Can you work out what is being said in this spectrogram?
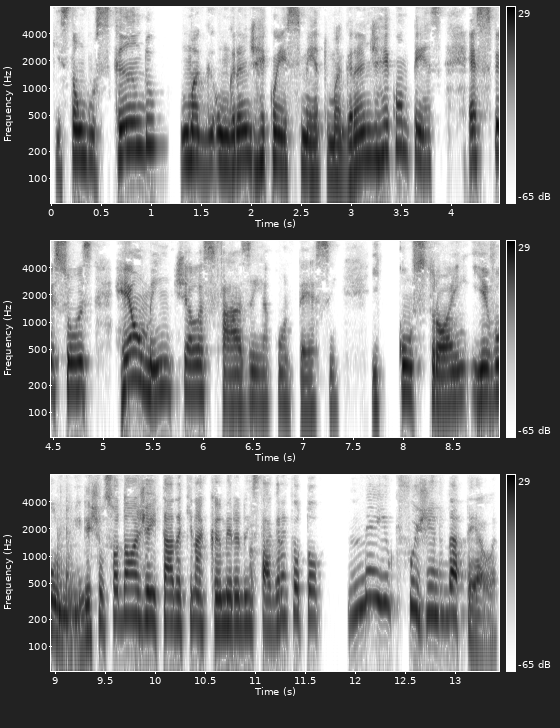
que estão buscando uma, um grande reconhecimento, uma grande recompensa, essas pessoas realmente elas fazem, acontecem e constroem e evoluem. Deixa eu só dar uma ajeitada aqui na câmera do Instagram que eu estou meio que fugindo da tela.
